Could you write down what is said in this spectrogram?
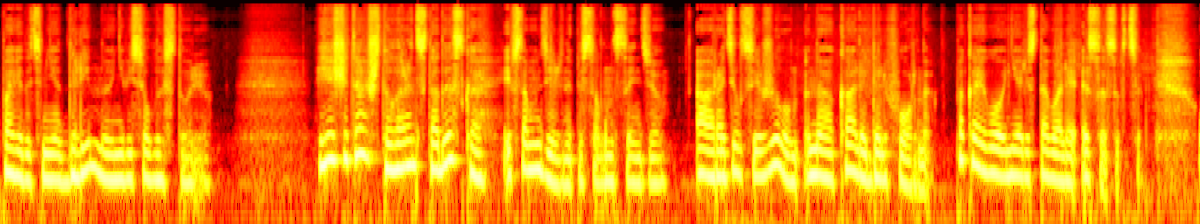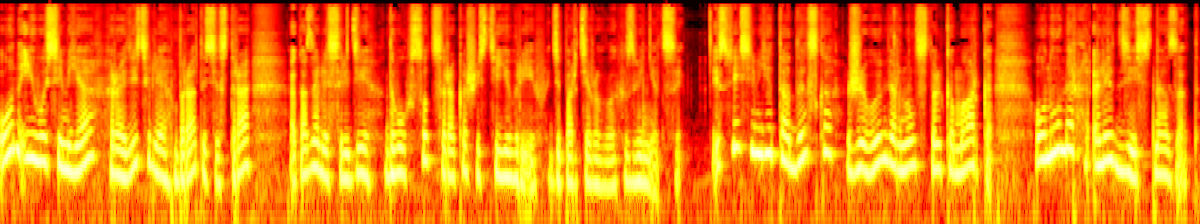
поведать мне длинную невеселую историю. Я считаю, что Лоренцо Тадеско и в самом деле написал «Инсендио», а родился и жил он на Кале дель Форно, пока его не арестовали эсэсовцы. Он и его семья, родители, брат и сестра, оказались среди 246 евреев, депортированных из Венеции. Из всей семьи Тадеско живым вернулся только Марко. Он умер лет 10 назад,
